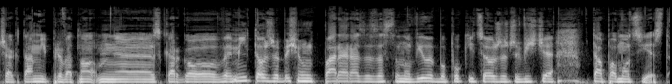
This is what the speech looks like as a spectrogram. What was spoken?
czy aktami prywatno-skargowymi, to żeby się parę razy zastanowiły, bo póki co rzeczywiście ta pomoc jest.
